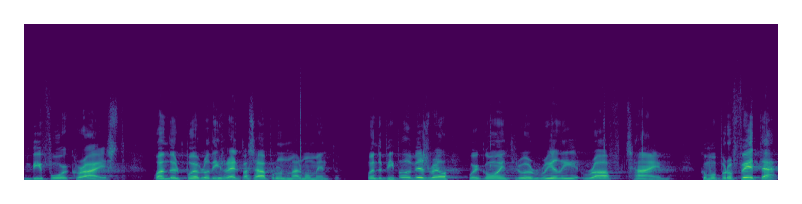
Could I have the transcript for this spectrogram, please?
before Christ, cuando el pueblo de Israel pasaba por un mal momento. When the people of Israel were going through a really rough time. Como profeta,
